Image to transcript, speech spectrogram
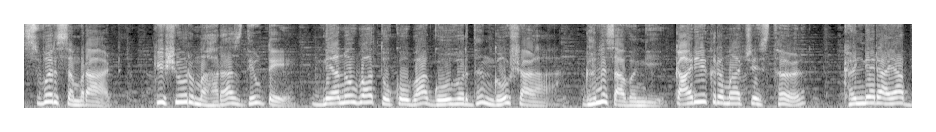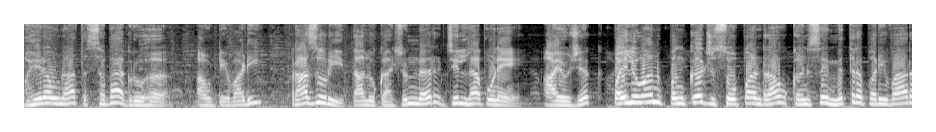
स्वर सम्राट किशोर महाराज दिवटे ज्ञानोबा तोकोबा गोवर्धन गोशाळा घनसावंगी. कार्यक्रमाचे स्थळ खंडेराया भैरवनाथ सभागृह आवटेवाडी राजुरी तालुका जुन्नर जिल्हा पुणे. आयोजक पैलवान पंकज सोपानराव कणसे मित्र परिवार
